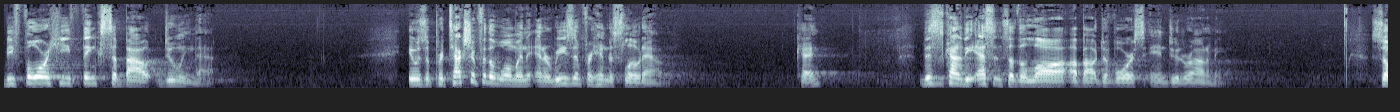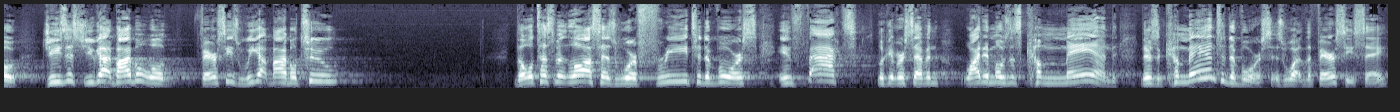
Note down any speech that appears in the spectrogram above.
before he thinks about doing that. It was a protection for the woman and a reason for him to slow down. Okay? This is kind of the essence of the law about divorce in Deuteronomy. So, Jesus, you got Bible? Well, Pharisees, we got Bible too. The Old Testament law says we're free to divorce. In fact, look at verse 7. Why did Moses command? There's a command to divorce, is what the Pharisees say.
